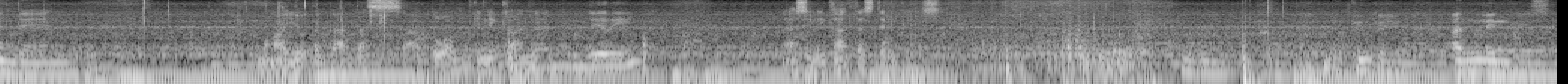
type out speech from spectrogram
And then, mga ayo tagatas sa ato ang kinikanan diri. Nasa likatas diri guys. Dagan kayo. Unlin guys.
